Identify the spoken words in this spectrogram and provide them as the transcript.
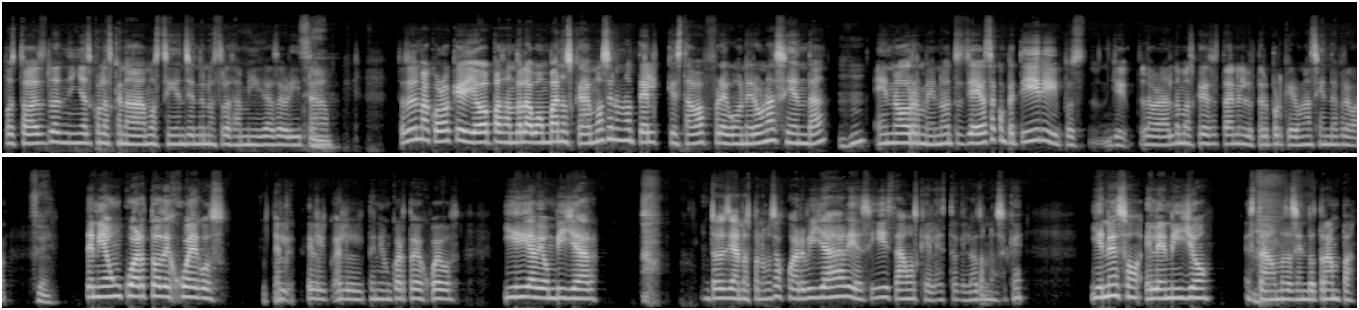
pues todas las niñas con las que nadábamos siguen siendo nuestras amigas ahorita. Sí. Entonces me acuerdo que yo pasando la bomba nos quedamos en un hotel que estaba fregón, era una hacienda enorme, ¿no? Entonces ya ibas a competir y pues yo- la verdad nomás querías estar en el hotel porque era una hacienda fregón. Sí. Tenía un cuarto de juegos, el- el- tenía un cuarto de juegos y había un billar. Entonces ya nos ponemos a jugar billar y así, estábamos que el esto, que el otro, no sé qué. Y en eso, Elena y yo estábamos haciendo trampa.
